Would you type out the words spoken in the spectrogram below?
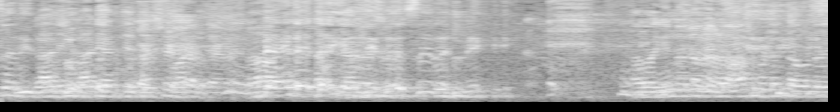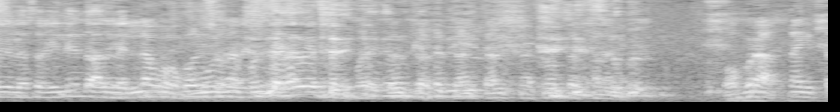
ಸರ್ ಗಾಡಿ ಗಾಡಿ ಆಗ್ತಿದೆ ಸ್ಪಾಟ್ ಬ್ಯಾಂಡೇಜ್ ಸರ್ ಅಲ್ಲಿ. ಅವಾಗ ಇನ್ನೂ ನಾವು ಇನ್ನೂ ಹಾಸ್ಪಿಟಲ್ ತಗೊಂಡೋಗಿಲ್ಲ ಸರ್. ಇಲ್ಲಿಂದ ಅಲ್ಲಿ ಎಲ್ಲ ಪೊಲೀಸರು ಒಬ್ಬರು ಅರ್ಥ ಗಿತ್ತ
